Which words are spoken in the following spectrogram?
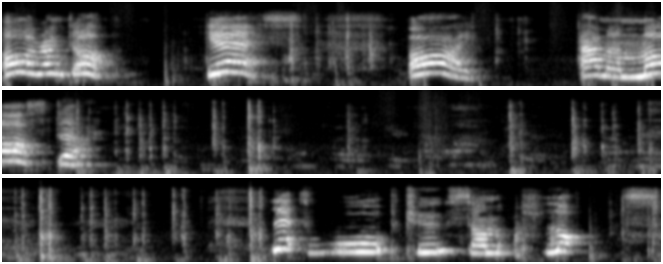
Oh, I ranked up. Yes. I am a master. Let's warp to some plots.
